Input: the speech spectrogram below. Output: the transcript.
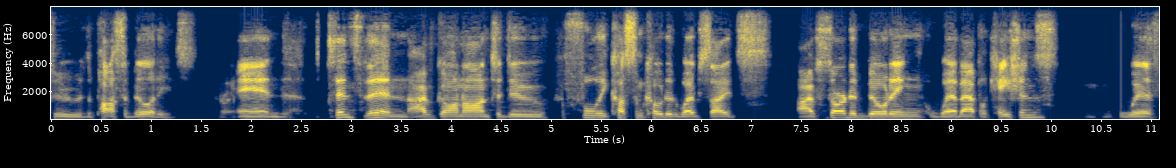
to the possibilities. Right. And since then, I've gone on to do fully custom coded websites. I've started building web applications Mhm. with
